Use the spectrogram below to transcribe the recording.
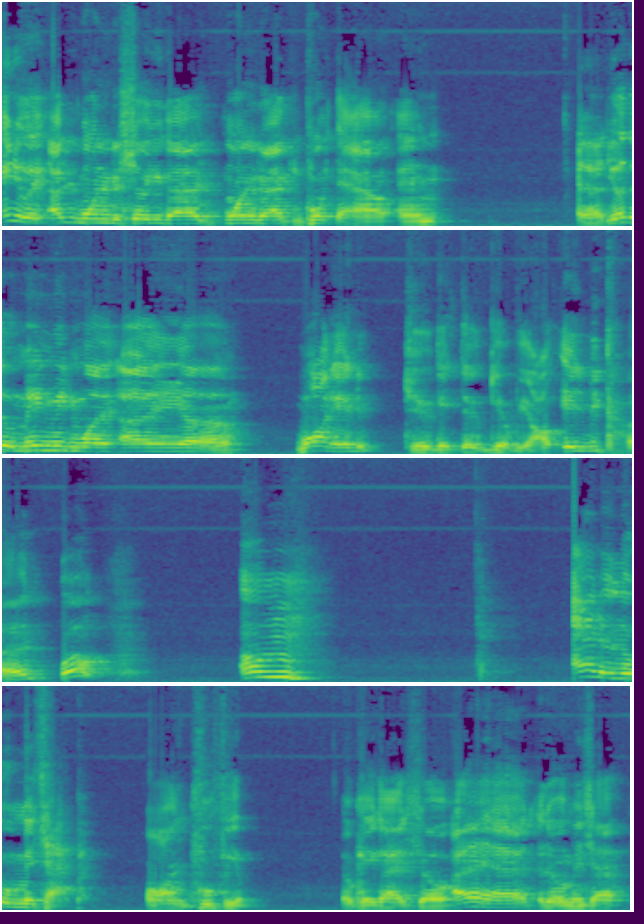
Anyway, I just wanted to show you guys, wanted to actually point that out, and uh, the other main reason why I uh, wanted to get the Gear VR is because, well, um, I had a little mishap on True Field. Okay, guys, so I had a little mishap.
